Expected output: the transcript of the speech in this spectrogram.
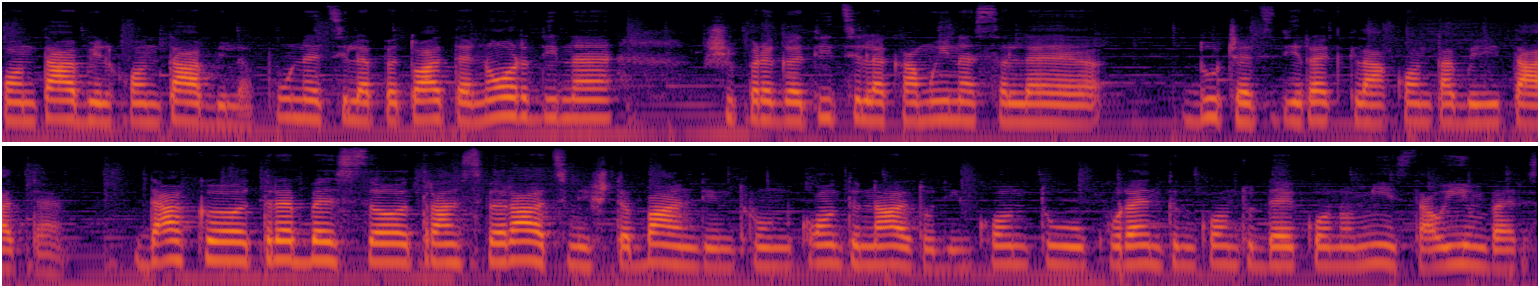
contabil, contabilă, puneți-le pe toate în ordine, și pregătiți-le ca mâine să le duceți direct la contabilitate. Dacă trebuie să transferați niște bani dintr-un cont în altul, din contul curent în contul de economii sau invers,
